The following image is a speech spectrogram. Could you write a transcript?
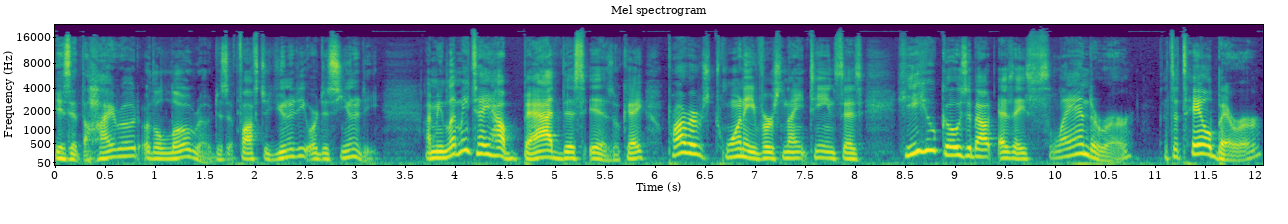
Is it the high road or the low road? Does it foster unity or disunity? I mean, let me tell you how bad this is, okay? Proverbs 20, verse 19 says, He who goes about as a slanderer, that's a talebearer,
